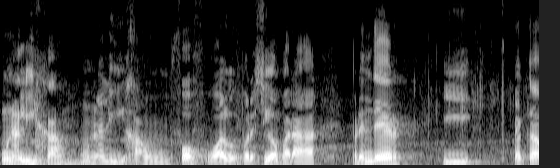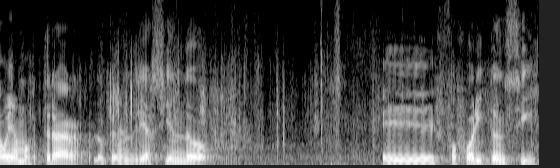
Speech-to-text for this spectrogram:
Una lija, una lija, un fofo o algo parecido para prender. Y acá voy a mostrar lo que vendría siendo el fosforito en sí.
